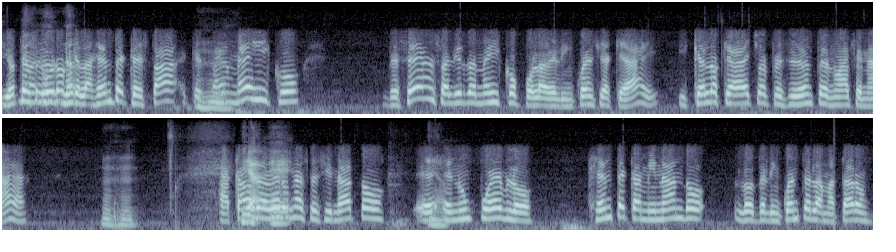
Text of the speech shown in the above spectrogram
Yo te aseguro que la gente que está que está en México desean salir de México por la delincuencia que hay. ¿Y qué es lo que ha hecho el presidente? No hace nada. Acaba de haber eh, un asesinato eh, en un pueblo, gente caminando, los delincuentes la mataron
